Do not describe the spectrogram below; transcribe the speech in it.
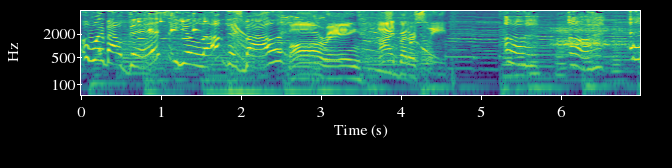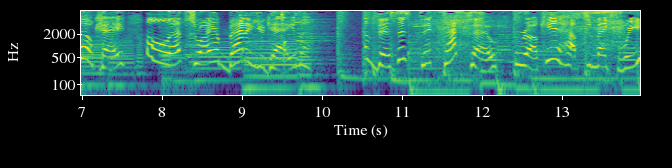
What about this? You love this ball. Boring. I'd better sleep. Uh, uh, okay. Let's try a better you game. This is tic-tac-toe. Rocky, have to make three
